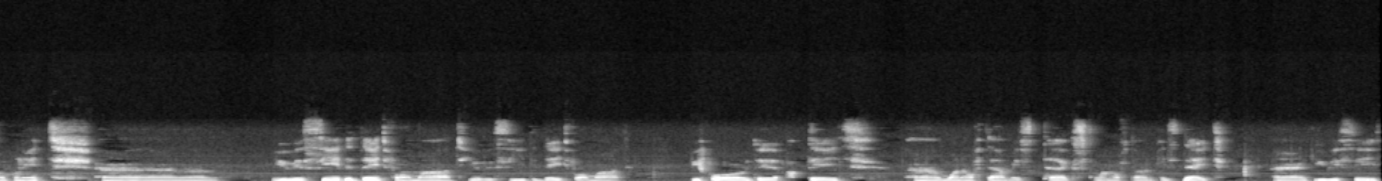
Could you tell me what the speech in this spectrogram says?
open it and you will see the date format you will see the date format before the update one of them is text one of them is date and you will see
